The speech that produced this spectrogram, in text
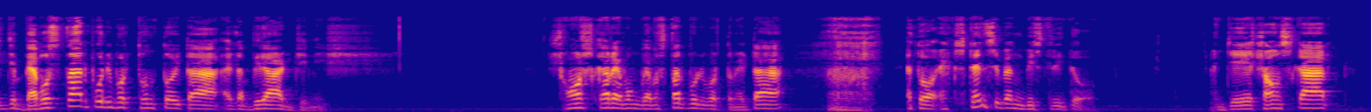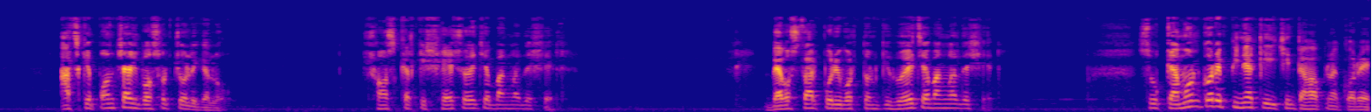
এই যে ব্যবস্থার পরিবর্তন তো এটা এটা বিরাট জিনিস। সংস্কার এবং ব্যবস্থার পরিবর্তন, এটা এত এক্সটেন্সিভ এবং বিস্তৃত যে সংস্কার আজকে পঞ্চাশ বছর চলে গেল। সংস্কার কি শেষ হয়েছে বাংলাদেশের? ব্যবস্থার পরিবর্তন কি হয়েছে বাংলাদেশের? সো কেমন করে পিনাকি চিন্তা ভাবনা করে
